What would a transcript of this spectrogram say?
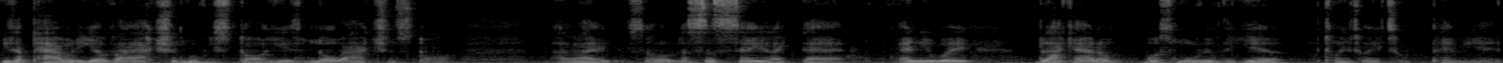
He's a parody of an action movie star. He is no action star. Alright, so let's just say like that. Anyway, Black Adam, worst movie of the year, 2022, period.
